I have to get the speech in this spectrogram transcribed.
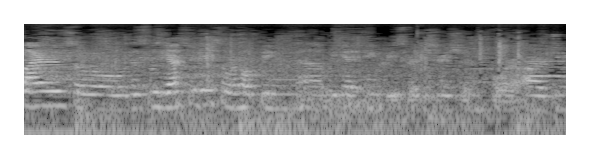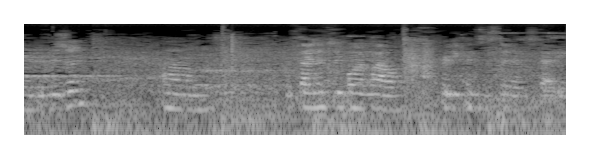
flyers. So this was yesterday, so we're hoping uh, we get increased registration for our junior division. Um, the signups are going well, pretty consistent and steady.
